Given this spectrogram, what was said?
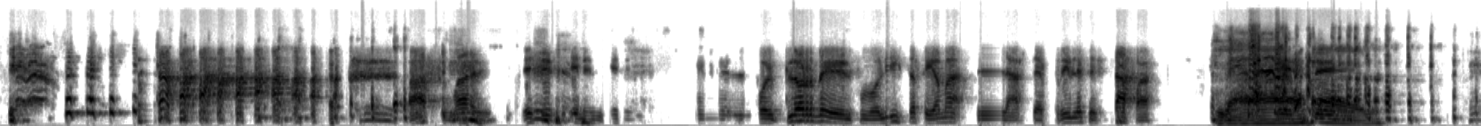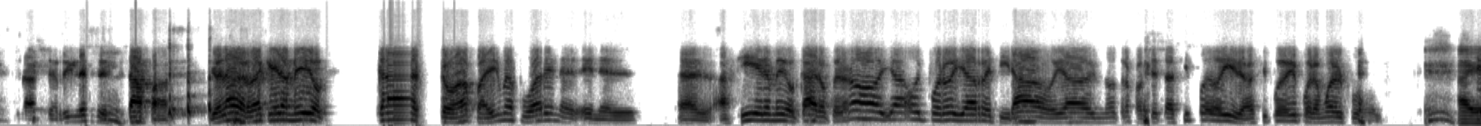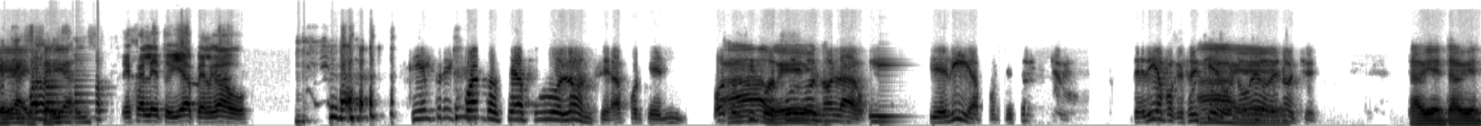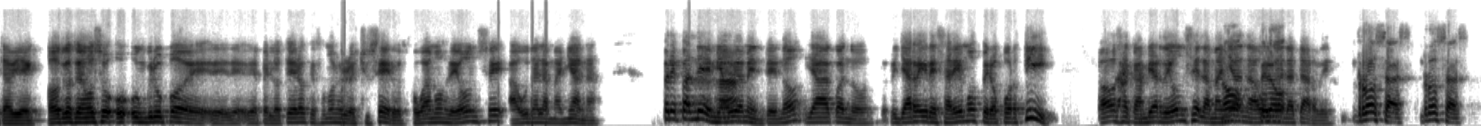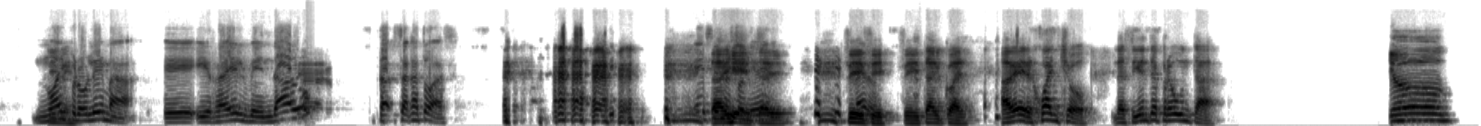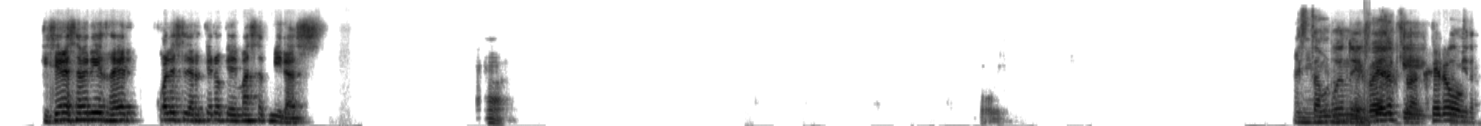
ah, madre. Ese es en el, en el, en el folclore del futbolista se llama las terribles estafas. Claro. Las terribles estafas. Yo la verdad que era medio caro, ¿ah? Para irme a jugar en el, en el así era medio caro, pero no, ya hoy por hoy ya retirado, ya en otra faceta, así puedo ir, así puedo ir por amor al fútbol. Ay, ay, Siempre y ay, cuando- sería- Déjale tu yape al Gabo. siempre y cuando sea fútbol 11, ¿ah? porque otro Ah, tipo de bueno. fútbol no la hago. Y de día, porque soy ciego. De día, porque soy Ah, ciego, no veo de noche. Está bien, está bien, está bien. Nosotros tenemos un, un grupo de, de- peloteros que somos los lechuceros. Jugamos de 11 a 1 de la mañana. Prepandemia, Ajá. obviamente, ¿no? Ya cuando, ya regresaremos, pero por ti. Vamos a cambiar de 11 de la mañana a 1 pero- de la tarde. Rosas, Rosas, no hay problema. Eh, Israel vendado, saca todas. Está es bien, está bien. Sí, Claro. sí, sí, tal cual. A ver, Juancho, la siguiente pregunta. Yo quisiera saber, Israel, ¿cuál es el arquero que más admiras? Ajá. Uy. A Es tan bueno. Israel que. extranjero. eh,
